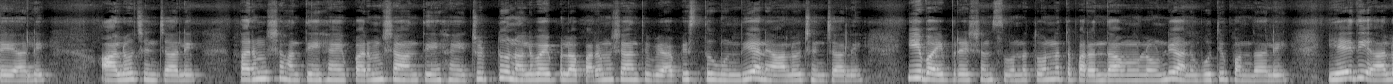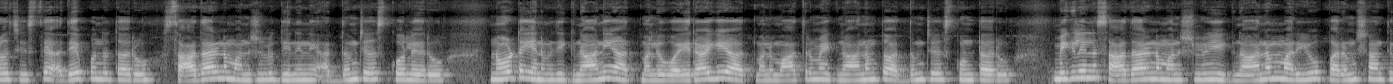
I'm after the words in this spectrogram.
చేయాలి. ఆలోచించాలి. పరమశాంతి హై పరమశాంతి హై చుట్టూ నలువైపులా పరమశాంతి వ్యాపిస్తూ ఉంది అని ఆలోచించాలి. ఈ వైబ్రేషన్స్ ఉన్నతోన్నత పరంధామంలో ఉండి అనుభూతి పొందాలి. ఏది ఆలోచిస్తే అదే పొందుతారు. సాధారణ మనుషులు దీనిని అర్థం చేసుకోలేరు. నూట ఎనిమిది జ్ఞాని ఆత్మలు వైరాగి ఆత్మలు మాత్రమే జ్ఞానంతో అర్థం చేసుకుంటారు. మిగిలిన సాధారణ మనుషులు ఈ జ్ఞానం మరియు పరమశాంతి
